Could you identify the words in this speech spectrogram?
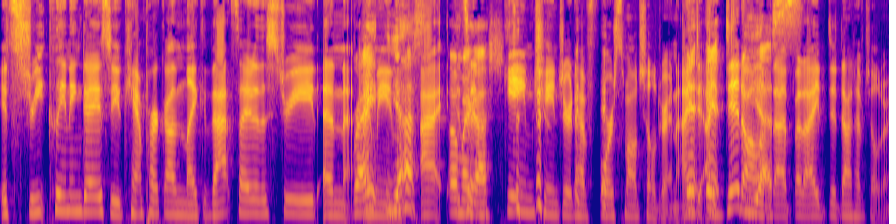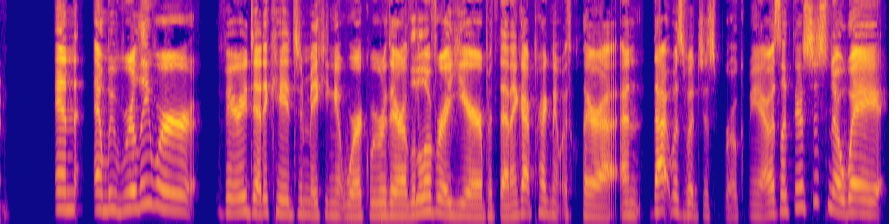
it's street cleaning day, so you can't park on like that side of the street. And right? I mean, yes. I, oh my gosh. game changer to have four small children. I, it, I did all yes. of that, but I did not have children. And, and we really were very dedicated to making it work. We were there a little over a year, but then I got pregnant with Clara, and that was what just broke me. I was like, there's just no way,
